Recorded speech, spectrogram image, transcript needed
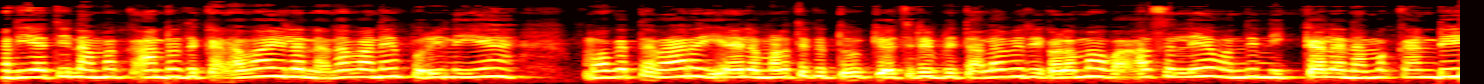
அடியாத்தி நமக்கு அன்றது கனவா இல்லை நனவானே புரியலையே? முகத்தை வேற ஏழு மலத்துக்கு தூக்கி வச்சுட்டு இப்படி தலைவரி குளமா வாசல்லே வந்து நிக்கல நமக்காண்டி.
